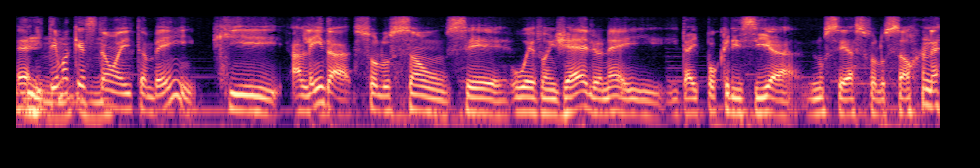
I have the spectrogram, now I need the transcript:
É, e Uhum. tem uma questão aí também que, além da solução ser o evangelho, né, e, e da hipocrisia não ser a solução, né,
